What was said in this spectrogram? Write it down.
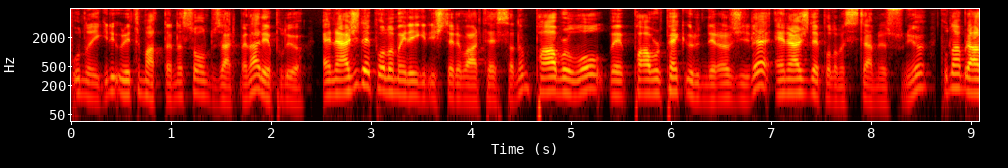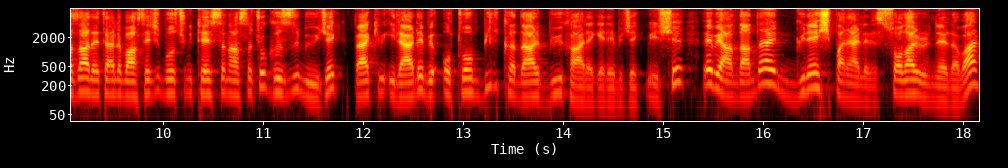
Bununla ilgili üretim hatlarına son düzeltmeler yapılıyor. Enerji depolama ile ilgili işleri var Tesla'nın. Powerwall ve Powerpack ürünleri aracılığıyla enerji depolama sistemleri sunuyor. Bundan biraz daha detaylı bahsedeceğiz. Bu çünkü Tesla'nın aslında çok hızlı büyüyecek. Belki ileride bir otomobil kadar büyük hale gelebilecek bir işi. Ve bir yandan da güneş panelleri, solar ürünleri de var.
